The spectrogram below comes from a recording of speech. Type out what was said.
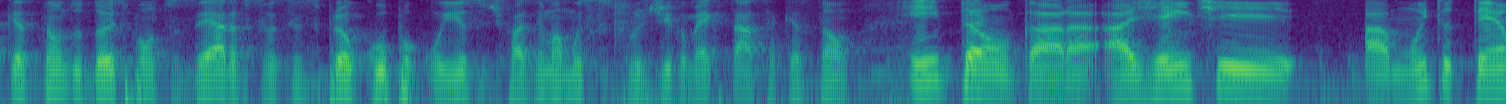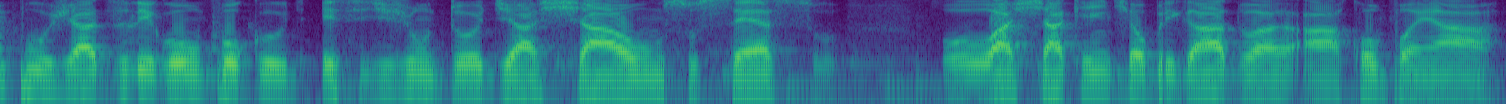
questão do 2.0, se vocês se preocupam com isso, de fazer uma música explodir, como é que tá essa questão? Então, cara, a gente há muito tempo já desligou um pouco esse disjuntor de achar um sucesso ou achar que a gente é obrigado a, a acompanhar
